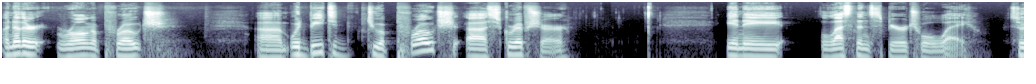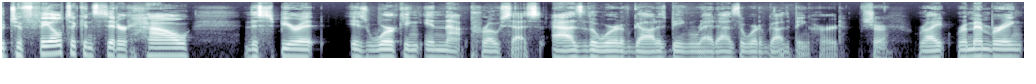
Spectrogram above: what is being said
another wrong approach um, would be to to approach uh, scripture in a less than spiritual way. So to fail to consider how the Spirit is working in that process as the Word of God is being read, as the Word of God is being heard Sure. right? Remembering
